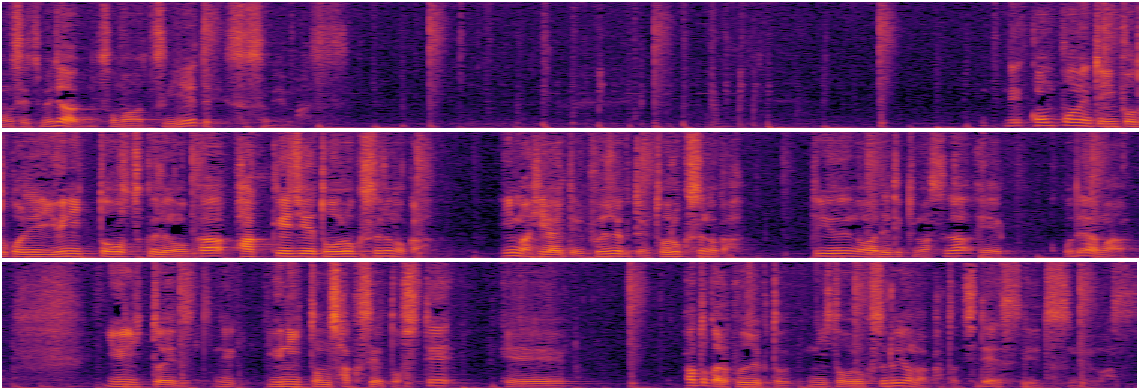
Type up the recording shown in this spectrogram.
の説明ではそのまま次へと進めます。でコンポーネントインポートこれでユニットを作るのかパッケージへ登録するのか今開いているプロジェクトに登録するのかというのが出てきますが、えー、ここではまあユニットへ、ユニットの作成として、えー、後からプロジェクトに登録するような形で進めます。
